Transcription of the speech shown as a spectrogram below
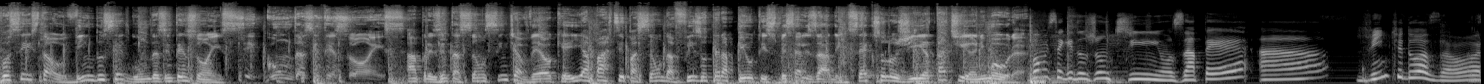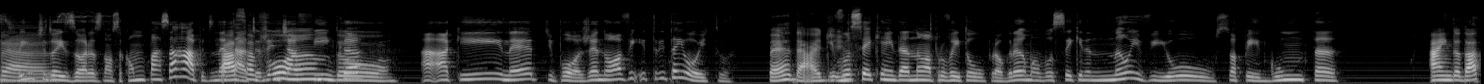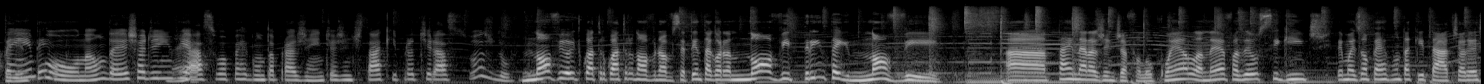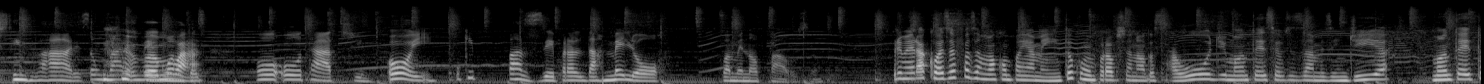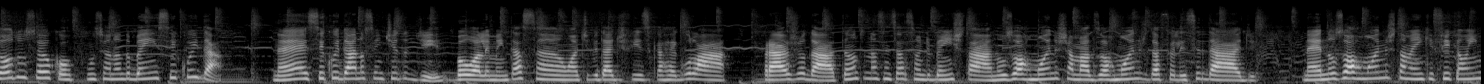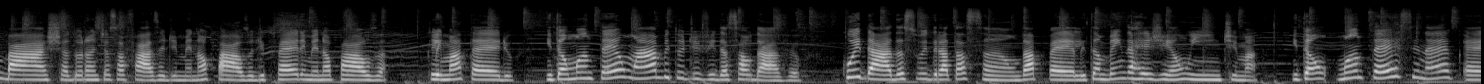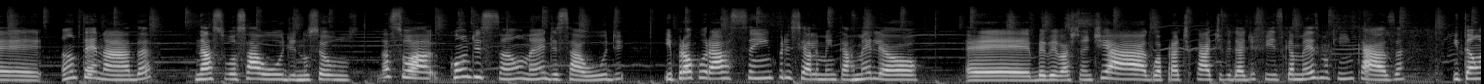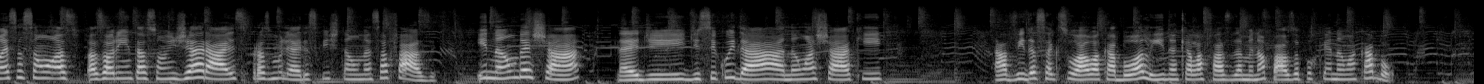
Você está ouvindo Segundas Intenções. Segundas Intenções. A apresentação Cíntia Velker e a participação da fisioterapeuta especializada em sexologia Tatiane Moura. Vamos seguindo juntinhos até a 22 horas. 22 horas, nossa, como passa rápido, né, passa Tati? A gente voando. já fica aqui, né, tipo, ó, já é 9 e 38. Verdade. E você que ainda não aproveitou o programa, você que ainda não enviou sua pergunta, Ainda dá tempo. tempo. Não deixa de né? enviar né? sua pergunta pra gente. A gente tá aqui para tirar suas dúvidas. 98449970, agora 939. A Tainara, a gente já falou com ela, né? Fazer o seguinte. Tem mais uma pergunta aqui, Tati. Aliás, tem várias, são várias Vamos perguntas. lá. Ô, ô, Tati. Oi. O que fazer para lidar melhor com a menopausa? Primeira coisa é fazer um acompanhamento com um profissional da saúde, manter seus exames em dia manter todo o seu corpo funcionando bem e se cuidar. Né? Se cuidar no sentido de boa alimentação, atividade física regular, para ajudar tanto na sensação de bem-estar, nos hormônios chamados hormônios da felicidade, né? Nos hormônios também que ficam em baixa durante essa fase de menopausa, de perimenopausa, climatério. Então, manter um hábito de vida saudável, cuidar da sua hidratação, da pele, também da região íntima então, manter-se né, é, antenada na sua saúde, no seu, na sua condição né, de saúde e procurar sempre se alimentar melhor, é, beber bastante água, praticar atividade física, mesmo que em casa. Então, essas são as, as orientações gerais para as mulheres que estão nessa fase. E não deixar né, de, de se cuidar, não achar que a vida sexual acabou ali naquela fase da menopausa, porque não acabou.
